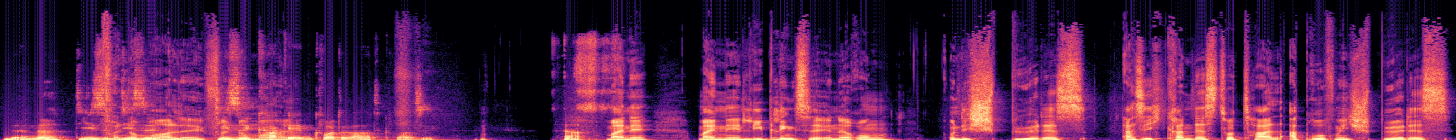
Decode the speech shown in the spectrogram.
ne, diese, voll diese, normal, ey, diese normal. Kacke im Quadrat quasi. Ja. Meine, meine Lieblingserinnerung, und ich spüre das, also ich kann das total abrufen, ich spüre das,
